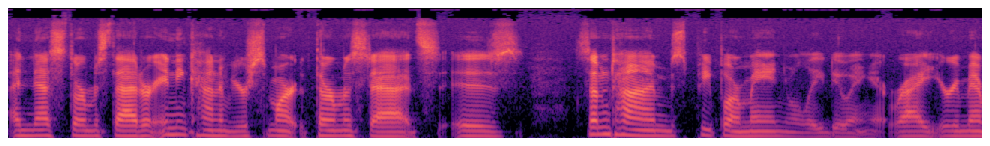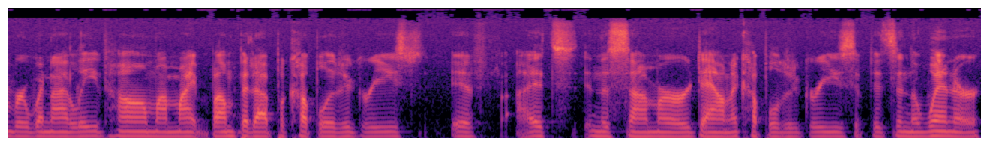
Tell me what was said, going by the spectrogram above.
a Nest thermostat or any kind of your smart thermostats is sometimes people are manually doing it, right? You remember when I leave home, I might bump it up a couple of degrees if it's in the summer or down a couple of degrees if it's in the winter.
